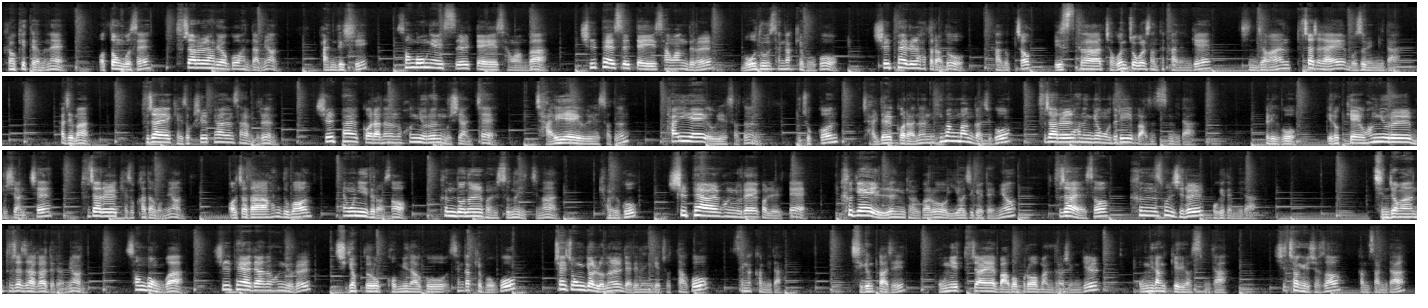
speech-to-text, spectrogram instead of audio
그렇기 때문에 어떤 곳에 투자를 하려고 한다면 반드시 성공했을 때의 상황과 실패했을 때의 상황들을 모두 생각해보고 실패를 하더라도 가급적 리스크가 적은 쪽을 선택하는 게 진정한 투자자의 모습입니다. 하지만 투자에 계속 실패하는 사람들은 실패할 거라는 확률은 무시한 채 자의에 의해서든 타의에 의해서든 무조건 잘 될 거라는 희망만 가지고 투자를 하는 경우들이 많습니다. 그리고 이렇게 확률을 무시한 채 투자를 계속하다 보면 어쩌다 한두 번 행운이 들어서 큰 돈을 벌 수는 있지만 결국 실패할 확률에 걸릴 때 크게 잃는 결과로 이어지게 되며 투자에서 큰 손실을 보게 됩니다. 진정한 투자자가 되려면 성공과 실패에 대한 확률을 지겹도록 고민하고 생각해보고 최종 결론을 내리는 게 좋다고 생각합니다. 지금까지 복리투자의 마법으로 만들어진 길 복리단길이었습니다. 시청해주셔서 감사합니다.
